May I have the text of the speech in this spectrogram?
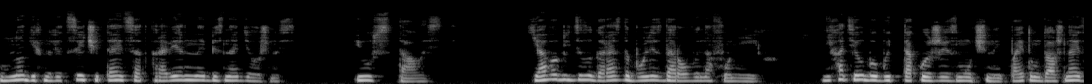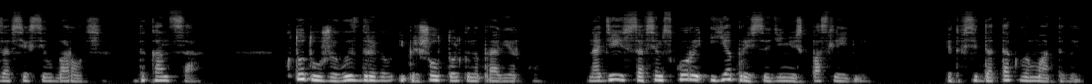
у многих на лице читается откровенная безнадежность и усталость. Я выглядела гораздо более здоровой на фоне их. Не хотел бы быть такой же измученной, поэтому должна изо всех сил бороться. До конца. Кто-то уже выздоровел и пришел только на проверку. Надеюсь, совсем скоро и я присоединюсь к последней. Это всегда так выматывает.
